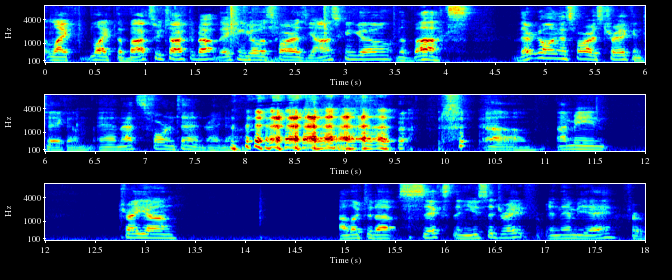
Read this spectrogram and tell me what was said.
like like the Bucks we talked about, they can go as far as Giannis can go. The Bucks, they're going as far as Trae can take them, and that's four and ten right now. um, I mean, Trae Young. I looked it up. Sixth in usage rate in the NBA for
